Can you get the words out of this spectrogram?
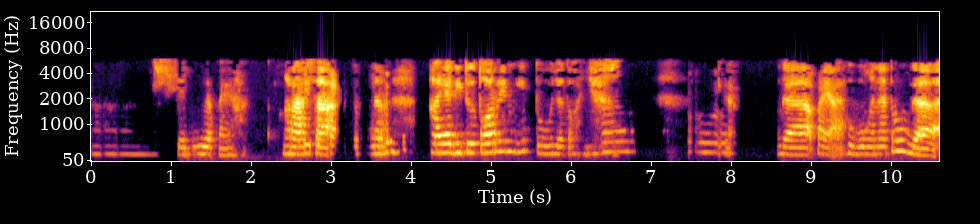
hmm. jadi apa ya ngerasa bener kayak ditutorin gitu jatuhnya hmm. nggak apa ya hubungannya tuh nggak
